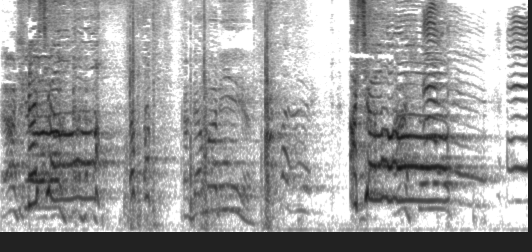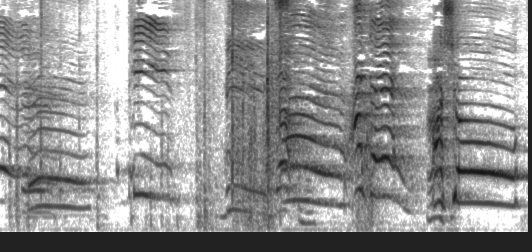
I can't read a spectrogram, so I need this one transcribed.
Achou! Achou! Cadê a Maria? Achou! Achou!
